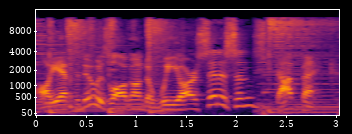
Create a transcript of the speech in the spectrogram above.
All you have to do is log on to wearecitizens.bank.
